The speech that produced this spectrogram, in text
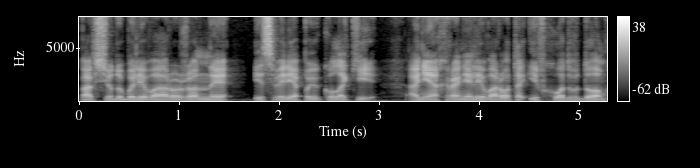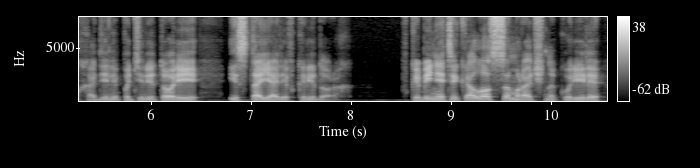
Повсюду были вооруженные и свирепые кулаки. Они охраняли ворота и вход в дом, ходили по территории и стояли в коридорах. В кабинете колосса мрачно курили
